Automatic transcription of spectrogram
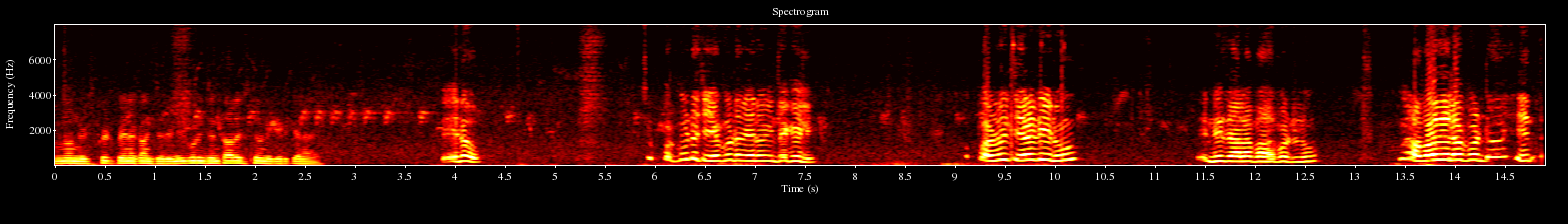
నువ్వు నన్ను విడిచిపెట్టిపోయిన కాంచెరి నీ గురించి ఎంత ఆలోచిస్తుంది ఎరికేనా నేను చెప్పకుండా చేయకుండా నేను ఇంట్లోకి వెళ్ళి పనులు చేయను నేను. ఎన్నిసార్లు బాధపడును మా బాధ లేకుండా ఎంత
